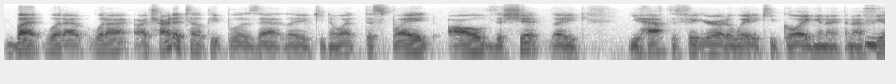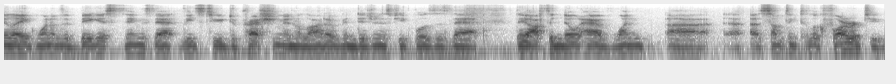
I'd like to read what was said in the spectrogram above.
but what I what I, I try to tell people is that like you know what, despite all of the shit, like you have to figure out a way to keep going. And I and I feel mm-hmm. like one of the biggest things that leads to depression in a lot of indigenous peoples is that they often don't have one uh, uh, something to look forward to,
